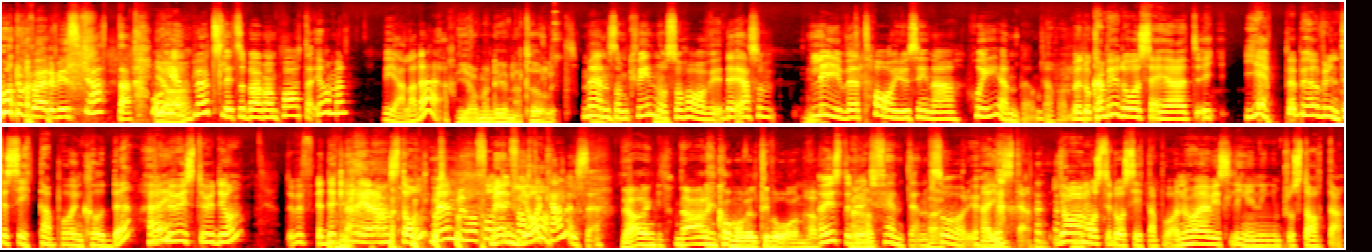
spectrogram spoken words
och då började vi skratta. Och Ja. helt plötsligt så börjar man prata, ja men vi är alla där. Ja, men det är naturligt. Men som kvinnor så har vi, det, alltså, livet har ju sina skeenden. Ja, men då kan vi ju då säga att Jeppe behöver inte sitta på en kudde här Nej. nu i studion. Det deklarerar han stolt. Men du har fått Men din första jag- kallelse. Ja, den, nej, den kommer väl till våren här. Ja just det, du är inte 50 än, så var det ju. Ja, just det. Jag måste då sitta på, nu har jag visserligen ingen prostata,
